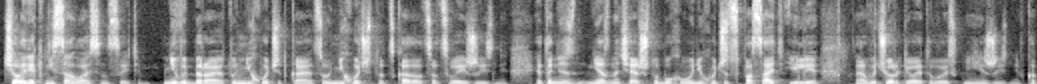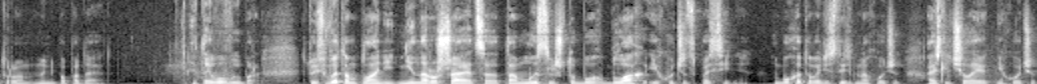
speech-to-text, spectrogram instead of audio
Человек не согласен с этим, не выбирает, он не хочет каяться, он не хочет отказываться от своей жизни. Это не, не означает, что Бог его не хочет спасать или а, вычеркивает его из книги жизни, в которую он ну, не попадает. Это его выбор. То есть в этом плане не нарушается та мысль, что Бог благ и хочет спасения. Бог этого действительно хочет. А если человек не хочет?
